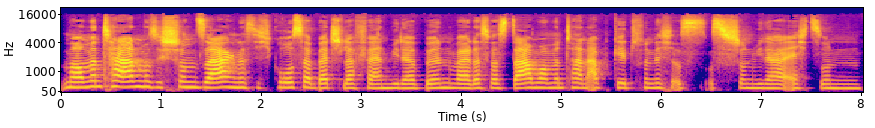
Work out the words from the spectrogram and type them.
momentan muss ich schon sagen, dass ich großer Bachelor-Fan wieder bin, weil das, was da momentan abgeht, finde ich, ist, ist schon wieder echt so ein,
